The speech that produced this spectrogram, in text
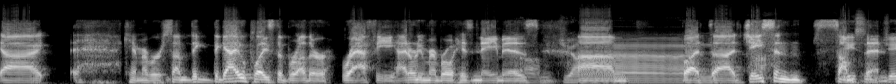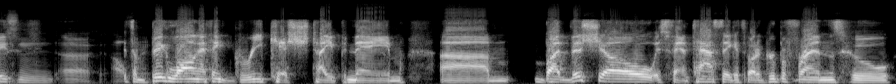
uh, I can't remember some the, the guy who plays the brother Rafi. I don't even remember what his name is. Um, Um, but uh, Jason something. Jason, Jason, uh, It's a big, long, I think, Greekish type name. Um, but this show is fantastic. It's about a group of friends who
